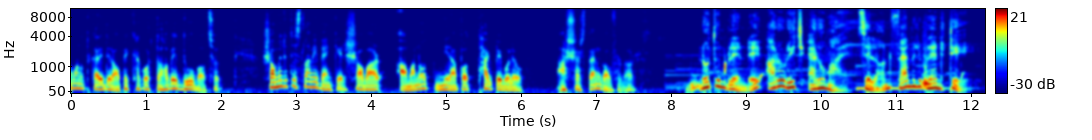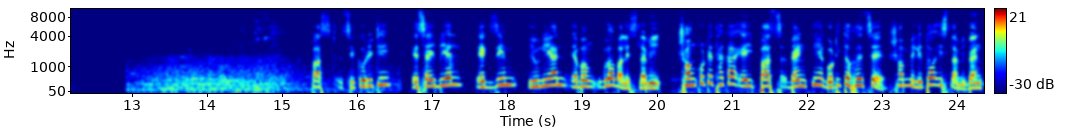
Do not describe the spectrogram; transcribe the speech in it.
আমানতকারীদের অপেক্ষা করতে হবে দু বছর। সম্মিলিত ইসলামী ব্যাংকের সবার আমানত নিরাপদ থাকবে বলেও আশ্বাস দেন গভর্নর। নতুন ব্লেন্ডে আরও রিচ অ্যারোমায় Ceylon family blend tea first security SIBL Exim union এবং গ্লোবাল ইসলামী সংকটে থাকা এই পাঁচ ব্যাংক নিয়ে গঠিত হয়েছে সম্মিলিত ইসলামী ব্যাংক।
